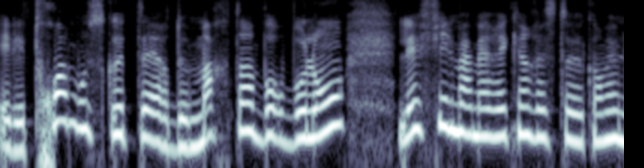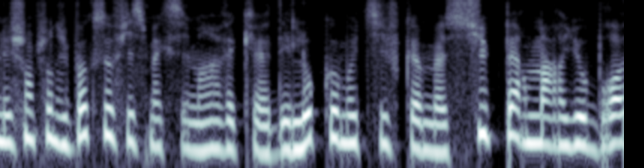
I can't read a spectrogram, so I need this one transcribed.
et les Trois Mousquetaires de Martin Bourboulon. Les films américains restent quand même les champions du box-office, Maxime, hein, avec des locomotives comme Super Mario Bros,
